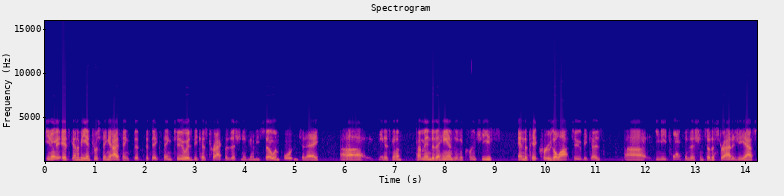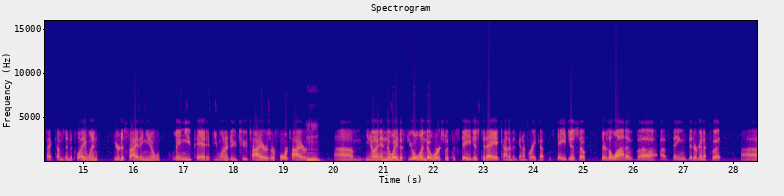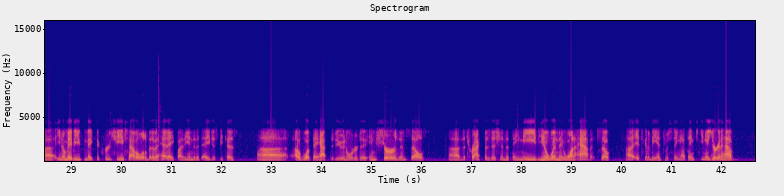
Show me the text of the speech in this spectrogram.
you know, it's going to be interesting. I think that the big thing too is because track position is going to be so important today. Uh, that it's going to come into the hands of the crew chiefs and the pit crews a lot too because uh, you need track position. So the strategy aspect comes into play when you're deciding, you know, when you pit, if you want to do two tires or four tires. Mm-hmm. Um, you know, and the way the fuel window works with the stages today, it kind of is going to break up the stages. So there's a lot of uh, of things that are going to put, uh, you know, maybe make the crew chiefs have a little bit of a headache by the end of the day, just because uh, of what they have to do in order to ensure themselves uh, the track position that they need, you know, when they want to have it. So uh, it's going to be interesting. I think, you know, you're going to have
